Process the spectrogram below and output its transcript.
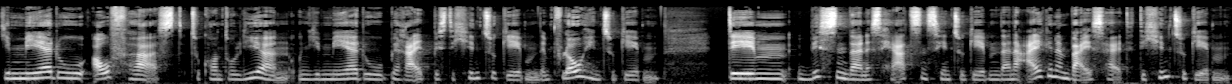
Je mehr du aufhörst zu kontrollieren und je mehr du bereit bist, dich hinzugeben, dem Flow hinzugeben, dem Wissen deines Herzens hinzugeben, deiner eigenen Weisheit dich hinzugeben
